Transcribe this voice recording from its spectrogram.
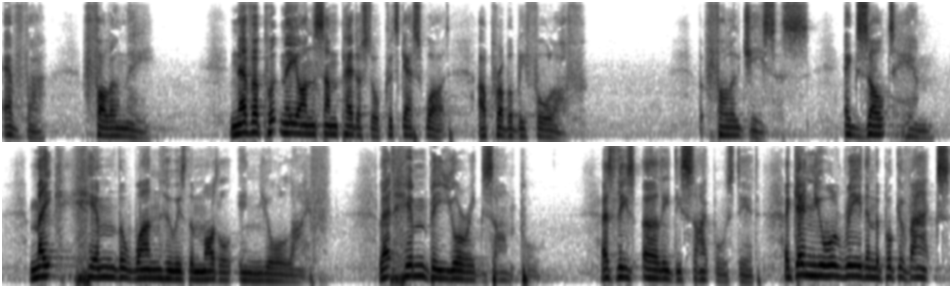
ever follow me. Never put me on some pedestal, because guess what? I'll probably fall off. But follow Jesus. Exalt him. Make him the one who is the model in your life. Let him be your example as these early disciples did. Again, you will read in the book of Acts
